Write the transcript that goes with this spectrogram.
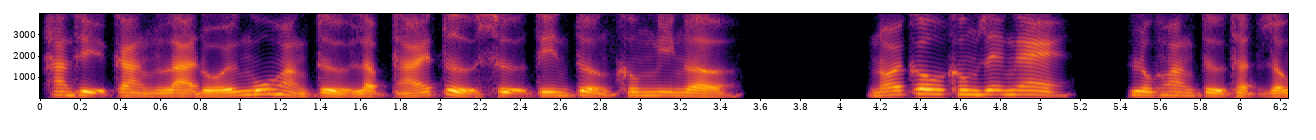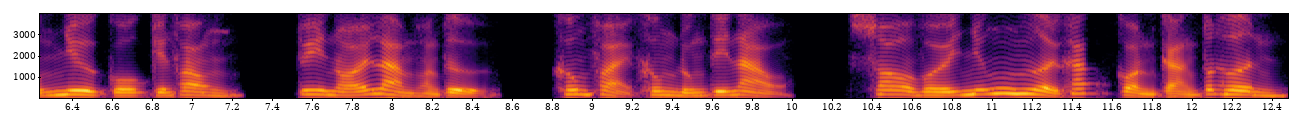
hàn thị càng là đối ngũ hoàng tử lập thái tử sự tin tưởng không nghi ngờ. Nói câu không dễ nghe, lục hoàng tử thật giống như cố kiến phong, tuy nói làm hoàng tử, không phải không đúng tí nào, so với những người khác còn càng tốt hơn,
